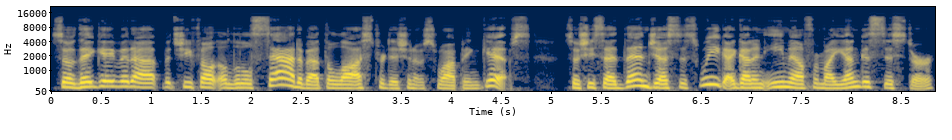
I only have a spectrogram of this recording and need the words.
So they gave it up, but she felt a little sad about the lost tradition of swapping gifts. So she said, then just this week, I got an email from my youngest sister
